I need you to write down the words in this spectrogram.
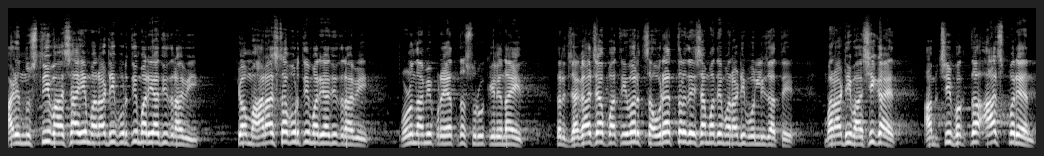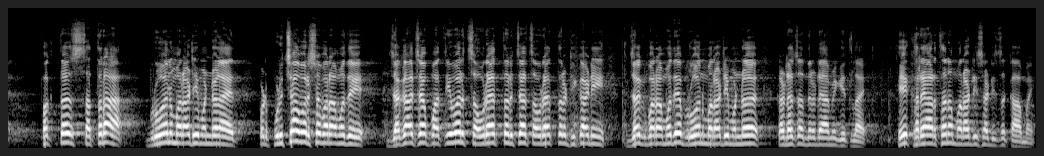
आणि नुसती भाषा ही मराठीपुरती मर्यादित राहावी किंवा महाराष्ट्रापुरती मर्यादित राहावी म्हणून आम्ही प्रयत्न सुरू केले नाहीत. तर जगाच्या पातळीवर चौऱ्याहत्तर देशामध्ये मराठी बोलली जाते. मराठी भाषिक आहेत. आमची फक्त आजपर्यंत फक्त सतरा बृहन मराठी मंडळ आहेत पण पुढच्या वर्षभरामध्ये जगाच्या पातळीवर चौऱ्याहत्तरच्या चौऱ्याहत्तर ठिकाणी जगभरामध्ये बृहन मराठी मंडळ करण्याचा निर्णय आम्ही घेतला आहे हे खऱ्या अर्थानं मराठीसाठीचं काम आहे.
